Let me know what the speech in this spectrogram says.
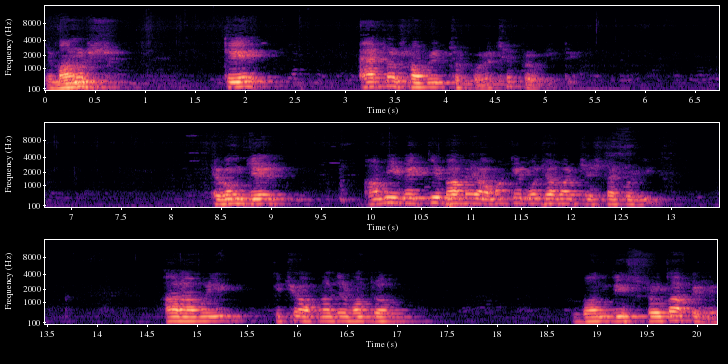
মানুষকে এত সমৃদ্ধ করেছে প্রকৃতি। এবং যে আমি ব্যক্তিভাবে আমাকে বোঝাবার চেষ্টা করি, আর আমি কিছু আপনাদের মতো বন্দি শ্রোতা পেলে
